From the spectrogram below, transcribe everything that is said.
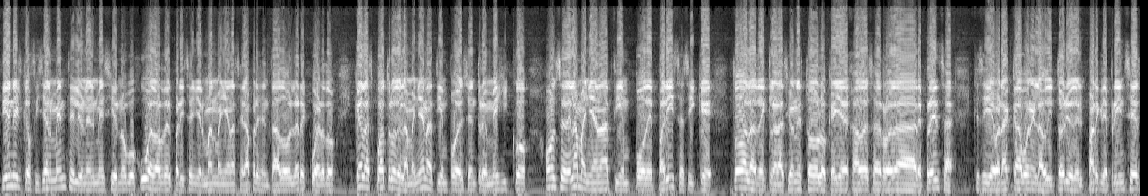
día en el que oficialmente Lionel Messi, el nuevo jugador del Paris Saint Germain, mañana será presentado. Le recuerdo que a las 4 de la mañana, tiempo del centro de México, 11 de la mañana, tiempo de París. Así que todas las declaraciones, todo lo que haya dejado esa rueda de prensa que se llevará a cabo en el auditorio del Parque de Princes.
